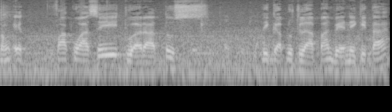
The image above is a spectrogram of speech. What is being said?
mengevakuasi 238 WNI kita.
